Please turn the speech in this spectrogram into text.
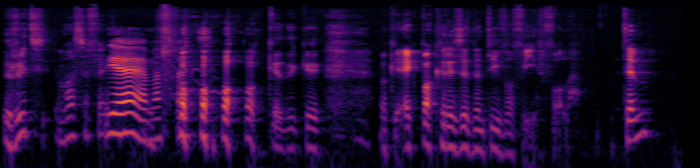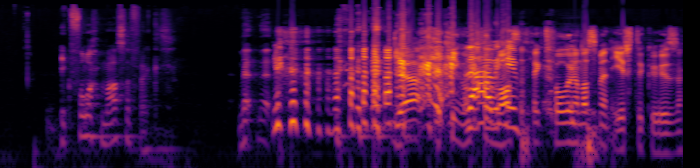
Ruud, Mass Effect? ja, ja, Mass Effect. Oké, oké. Oké, ik pak Resident Evil 4 volle. Tim? Ik volg Mass Effect. Met, met... Ja, ik ging ook Daar voor Mass geen- Effect volgen als mijn eerste keuze.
